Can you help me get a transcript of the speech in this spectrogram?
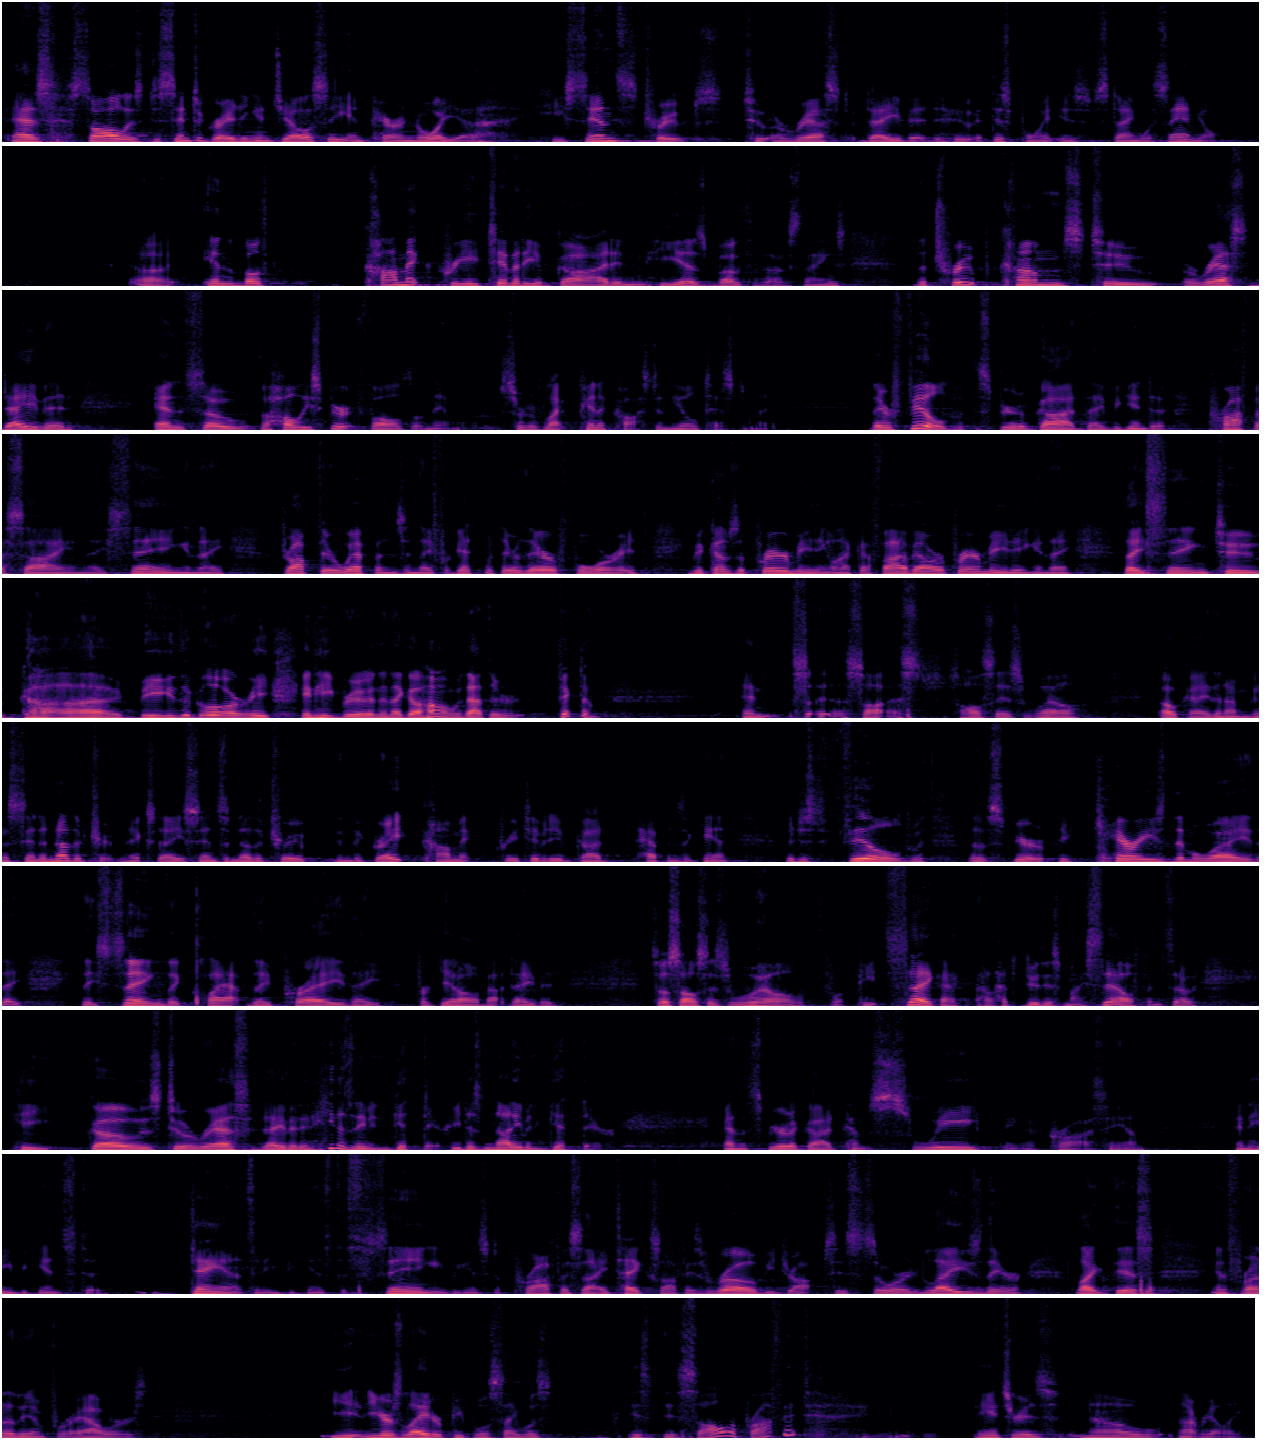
As Saul is disintegrating in jealousy and paranoia, he sends troops to arrest David, who at this point is staying with Samuel. Uh, in both comic creativity of God, and he is both of those things, the troop comes to arrest David, and so the Holy Spirit falls on them, sort of like Pentecost in the Old Testament. They're filled with the Spirit of God. They begin to prophesy and they sing and they drop their weapons and they forget what they're there for. It, it becomes a prayer meeting, like a five hour prayer meeting, and they, they sing, To God be the glory in Hebrew, and then they go home without their victim. And Saul says, Well, okay, then I'm going to send another troop. Next day, he sends another troop, and the great comic creativity of God happens again. They're just filled with the Spirit. It carries them away. They, they sing, they clap, they pray, they forget all about David. So Saul says, Well, for Pete's sake, I, will have to do this myself. And so he goes to arrest David, and he doesn't even get there. He does not even get there. And the Spirit of God comes sweeping across him, and he begins to dance and he begins to sing. He begins to prophesy. He takes off his robe. He drops his sword and lays there like this in front of them for hours. Years later, people will say, Was, is, is Saul a prophet? The answer is no, not really.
